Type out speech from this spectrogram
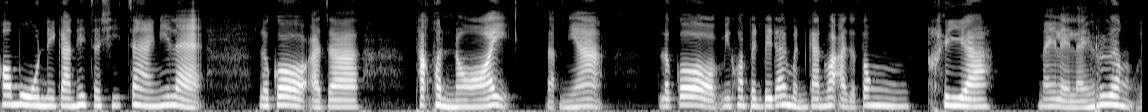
ข้อมูลในการที่จะชี้แจงนี่แหละ แล้วก็อาจจะ พักผ่อนน้อยแบบเนี้ยแล้วก็มีความเป็นไปได้เหมือนกันว่าอาจจะต้องเคลียร์ในหลาย ๆ เรื่องห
